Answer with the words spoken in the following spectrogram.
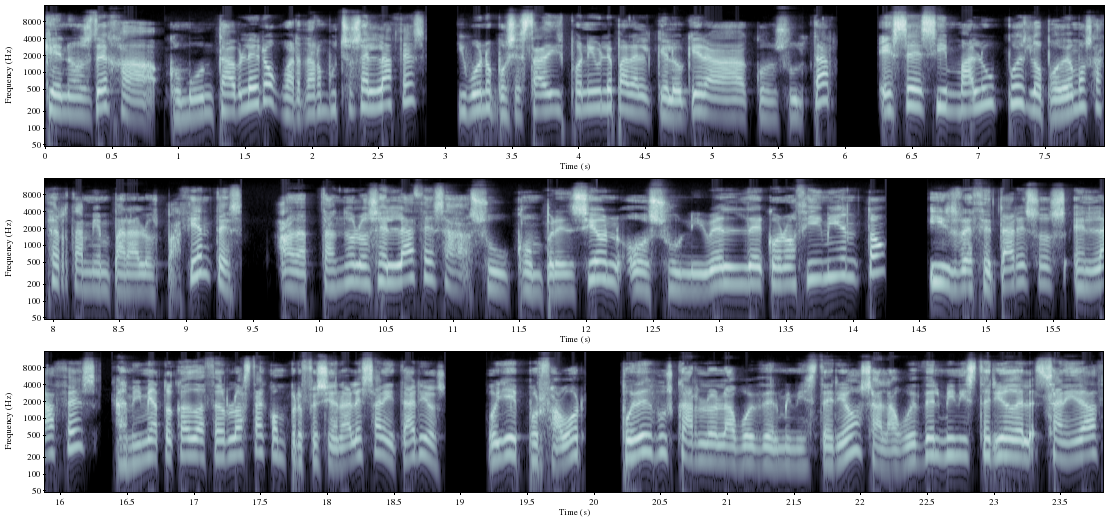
que nos deja como un tablero guardar muchos enlaces y bueno, pues está disponible para el que lo quiera consultar. Ese Simbaloo pues lo podemos hacer también para los pacientes, adaptando los enlaces a su comprensión o su nivel de conocimiento y recetar esos enlaces, a mí me ha tocado hacerlo hasta con profesionales sanitarios. Oye, por favor, ¿puedes buscarlo en la web del Ministerio? O sea, la web del Ministerio de Sanidad,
